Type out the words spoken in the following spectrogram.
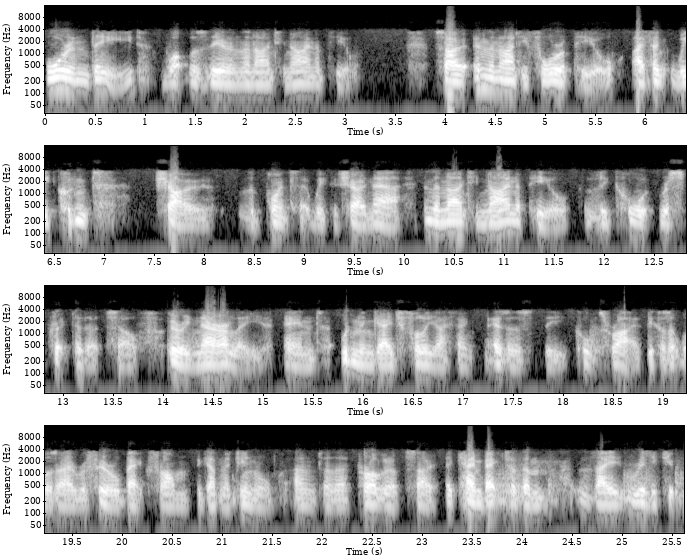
or indeed what was there in the 99 appeal. So in the 94 appeal, I think we couldn't show the points that we could show now. In the 99 appeal, the court restricted itself very narrowly and wouldn't engage fully, I think, as is the court's right, because it was a referral back from the Governor General under the prerogative. So it came back to them. They really kept,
